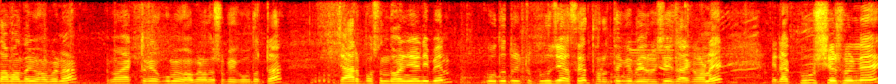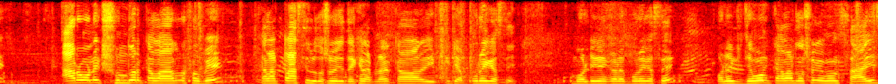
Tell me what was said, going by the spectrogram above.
দামাদামি হবে না এবং এক টাকা কমে হবে না দর্শক এই কৌতরটা যার পছন্দ হয় নিয়ে নেবেন। কৌতরটা একটু ক্রুজে আছে, থর থেকে বের হয়েছে যার কারণে। এটা ক্রুজ শেষ হইলে আরও অনেক সুন্দর কালার হবে। কালারটা আসছিল দর্শক দেখেন আপনার কালার, এটা পড়ে গেছে। মল্টিংয়ের কারণে পড়ে গেছে। অনেক যেমন কালার দর্শক এবং সাইজ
